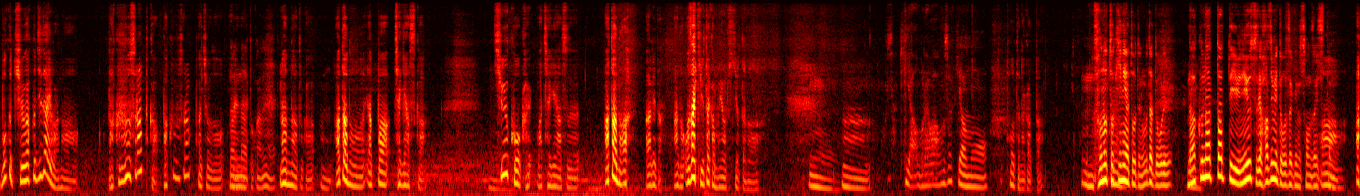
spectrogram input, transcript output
僕中学時代はな爆風スランプか。爆風スランプがちょうどランナーとかね。ランナーとか、うん、あとあのやっぱチャゲアスか。中高かはチャゲアス。あとあのああれだ。あの尾崎豊もよう聞きよったな。うん。うん。尾崎いや俺は尾崎はも通ってなかった。う、うん、その時には通ってない、だって俺亡くなったっていうニュースで初めて尾崎の存在知ったもん。あああ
